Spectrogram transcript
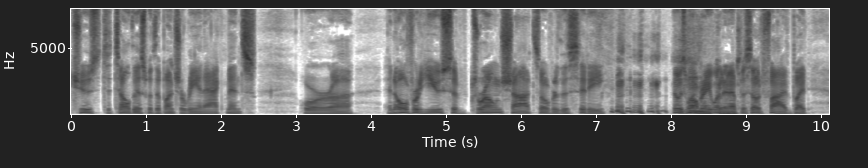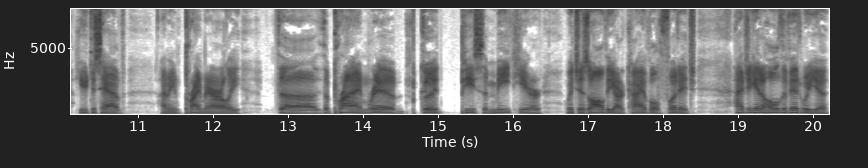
choose to tell this with a bunch of reenactments or uh, an overuse of drone shots over the city. there was one Oh, great one in episode five, but you just have, I mean, primarily the the prime rib, good piece of meat here, which is all the archival footage. How'd you get a hold of it? Were you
